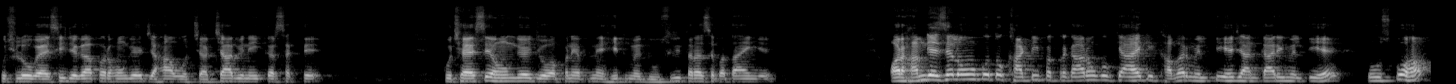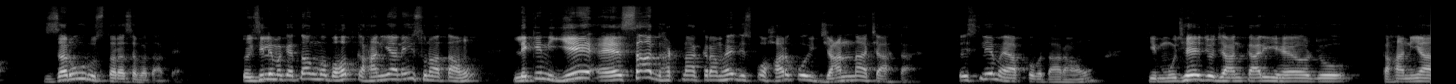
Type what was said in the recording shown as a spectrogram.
कुछ लोग ऐसी जगह पर होंगे जहाँ वो चर्चा भी नहीं कर सकते। कुछ ऐसे होंगे जो अपने अपने हित में दूसरी तरह से बताएँगे। और हम जैसे लोगों को तो खाटी पत्रकारों को क्या है कि खबर मिलती है, जानकारी मिलती है तो उसको हम ज़रूर उस तरह से बताते हैं। तो इसीलिए मैं कहता हूँ मैं बहुत कहानियाँ नहीं सुनाता हूँ, लेकिन ये ऐसा घटनाक्रम है जिसको हर कोई जानना चाहता है। तो इसलिए मैं आपको बता रहा हूँ कि मुझे जो जानकारी है और जो कहानियाँ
